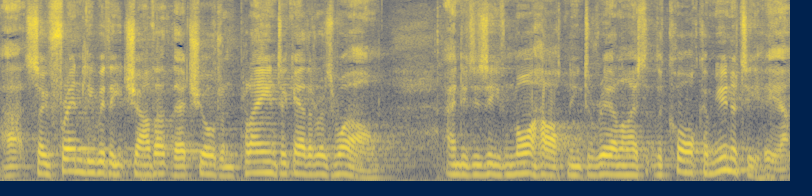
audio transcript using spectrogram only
uh, so friendly with each other, their children playing together as well. And it is even more heartening to realise that the core community here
